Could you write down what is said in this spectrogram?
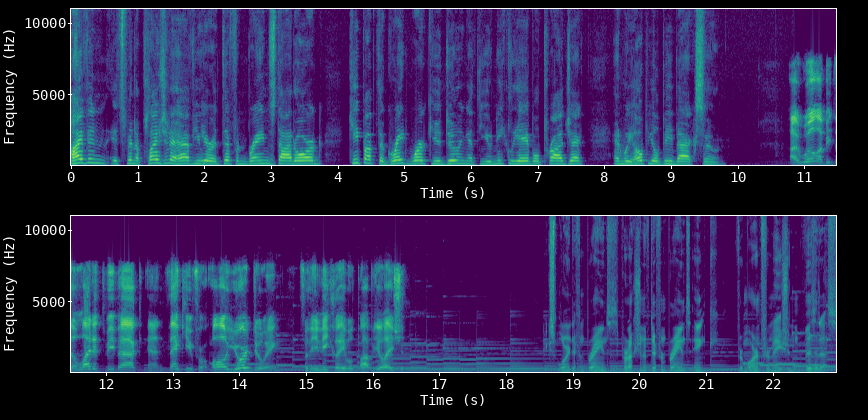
Ivan, it's been a pleasure to have you here at differentbrains.org. Keep up the great work you're doing at the Uniquely Able Project, and we hope you'll be back soon. I will. I'll be delighted to be back, and thank you for all you're doing for the uniquely able population. Exploring Different Brains is a production of Different Brains, Inc. For more information, visit us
